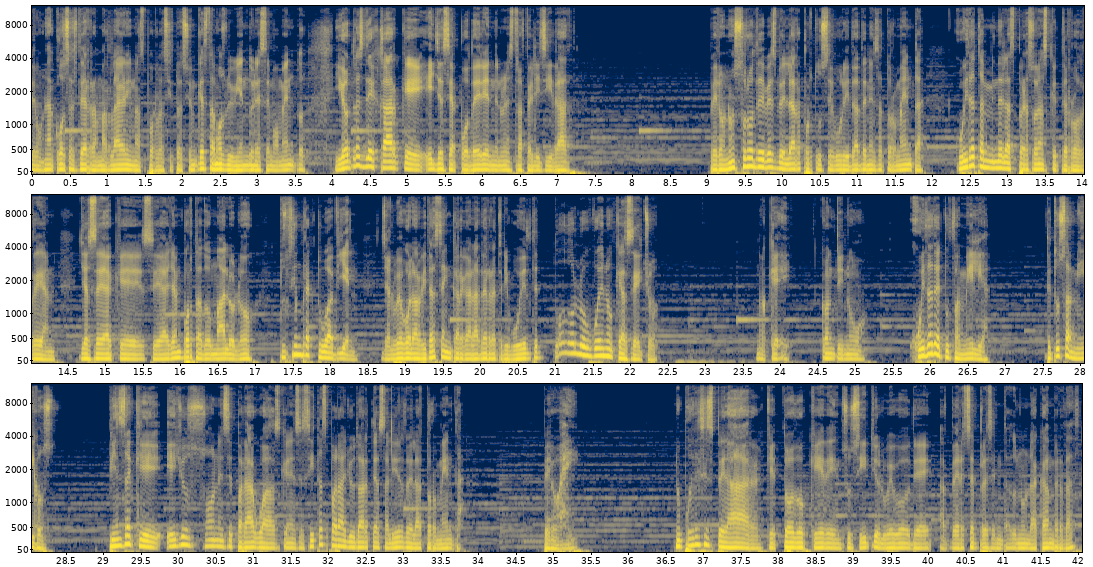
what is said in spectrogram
Pero una cosa es derramar lágrimas por la situación que estamos viviendo en ese momento y otra es dejar que ellas se apoderen de nuestra felicidad. Pero no solo debes velar por tu seguridad en esa tormenta, Cuida también de las personas que te rodean, ya sea que se hayan portado mal o no. Tú siempre actúa bien, ya luego la vida se encargará de retribuirte todo lo bueno que has hecho. Ok, continúo. Cuida de tu familia, de tus amigos. Piensa que ellos son ese paraguas que necesitas para ayudarte a salir de la tormenta. Pero hey, no puedes esperar que todo quede en su sitio luego de haberse presentado un huracán, ¿verdad?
